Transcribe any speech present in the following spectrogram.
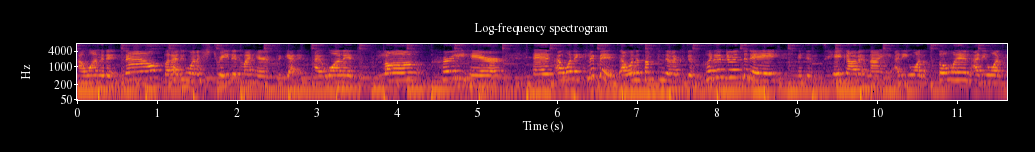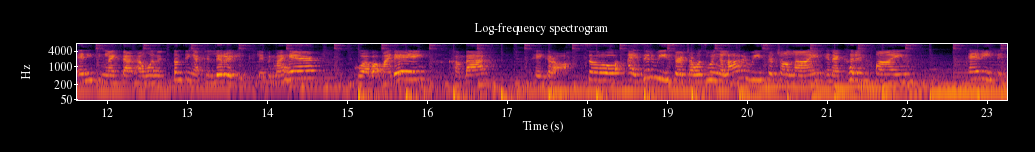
I wanted it now, but I didn't want to straighten my hair to get it. I wanted long, curly hair, and I wanted clip-ins. I wanted something that I could just put in during the day and just take out at night. I didn't want to sew in. I didn't want anything like that. I wanted something I could literally clip in my hair, go about my day, come back, take it off. So I did research. I was doing a lot of research online and I couldn't find anything.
